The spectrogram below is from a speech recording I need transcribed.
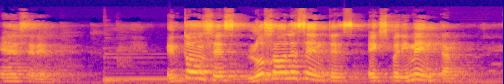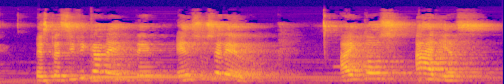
en el cerebro. Entonces, los adolescentes experimentan Específicamente en su cerebro hay dos áreas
